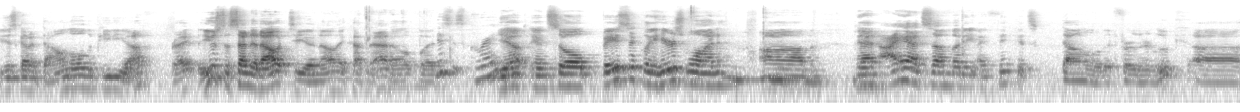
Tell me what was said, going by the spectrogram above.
You just gotta download the PDF, right? They used to send it out to you, now they cut that out, but. this is great. Yep, and so basically, here's one, um, that I had somebody, I think it's down a little bit further, Luke, uh,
